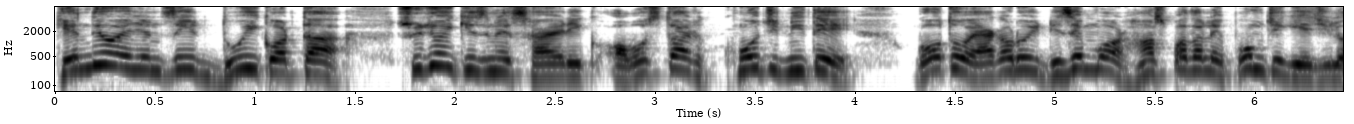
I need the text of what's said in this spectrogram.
কেন্দ্রীয় এজেন্সির দুই কর্তা সুজয় কৃষ্ণের শারীরিক অবস্থার খোঁজ নিতে গত এগারোই ডিসেম্বর হাসপাতালে পৌঁছে গিয়েছিল।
